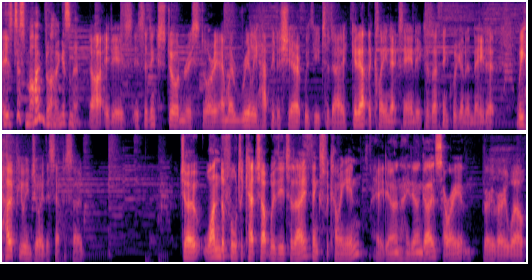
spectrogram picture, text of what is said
it's just mind blowing, isn't it? Oh, it is. It's an extraordinary story, and we're really happy to share it with you today. Get out the Kleenex, Andy, because I think we're going to need it. We hope you enjoy this episode. Joe, wonderful to catch up with you today. Thanks for coming in. How you doing? How you doing, guys? How are you? Very, very well.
